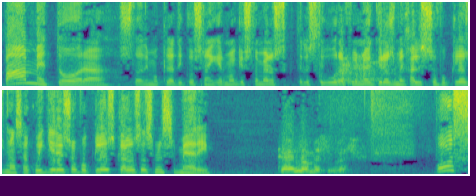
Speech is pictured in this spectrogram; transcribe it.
Πάμε τώρα στο Δημοκρατικό Συναγερμό και στο μέλος του εκτελεστικού γραφείου. Είναι ο κύριος Μιχάλης Σοφοκλέος. Μας ακούει, κύριε Σοφοκλέος, καλό σας μεσημέρι. Καλό μεσημέρι. Πώς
